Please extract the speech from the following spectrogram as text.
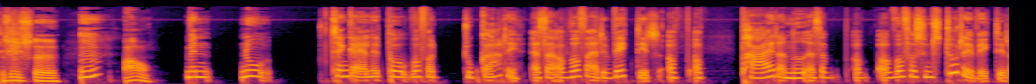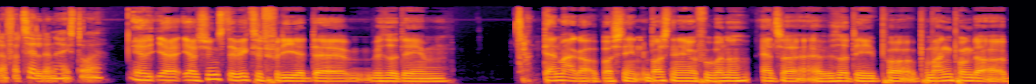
Jeg synes, øh, Mm. wow. Men nu tænker jeg lidt på, hvorfor du gør det. Altså, og hvorfor er det vigtigt at, at pege dig ned? Altså, og, og hvorfor synes du, det er vigtigt at fortælle den her historie? Jeg, jeg, jeg synes, det er vigtigt, fordi at, øh, hvad hedder det, øh, Danmark og Bosnien, Bosnien er jo forbundet, altså, øh, hvad hedder det, på, på mange punkter, og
